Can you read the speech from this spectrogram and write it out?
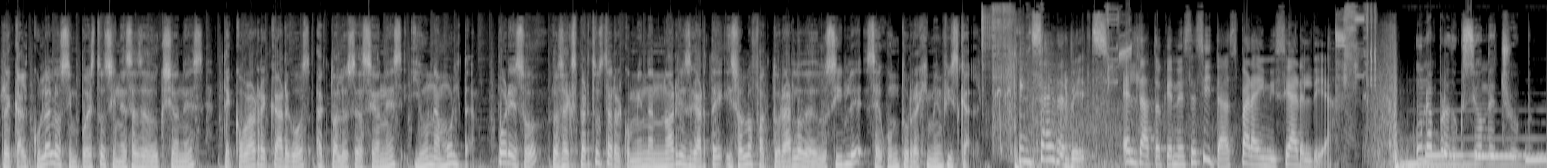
recalcula los impuestos sin esas deducciones, te cobra recargos, actualizaciones y una multa. Por eso, los expertos te recomiendan no arriesgarte y solo facturar lo deducible según tu régimen fiscal. Insider Bits, el dato que necesitas para iniciar el día. Una producción de Troop.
